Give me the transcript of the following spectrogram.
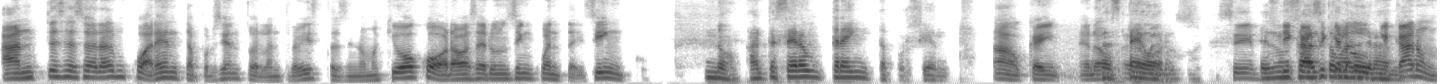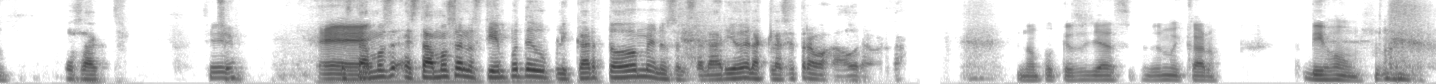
antes eso era un 40% de la entrevista, si no me equivoco, ahora va a ser un 55%. No, antes era un 30%. Ah, ok. Era, sea, es peor. Sí, Es un y casi que lo grande. duplicaron. Exacto. Sí. Sí. Eh, estamos, estamos en los tiempos de duplicar todo menos el salario de la clase trabajadora, ¿verdad? No, porque eso ya es, es muy caro. Dijo,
